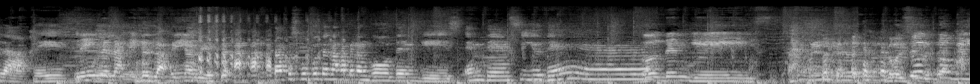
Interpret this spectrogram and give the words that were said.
lalaki. na yung lalaki Lalaki kami. Tapos pupunta na kami ng Golden Gaze, and then, see you there! Golden Gaze. Soon to be.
